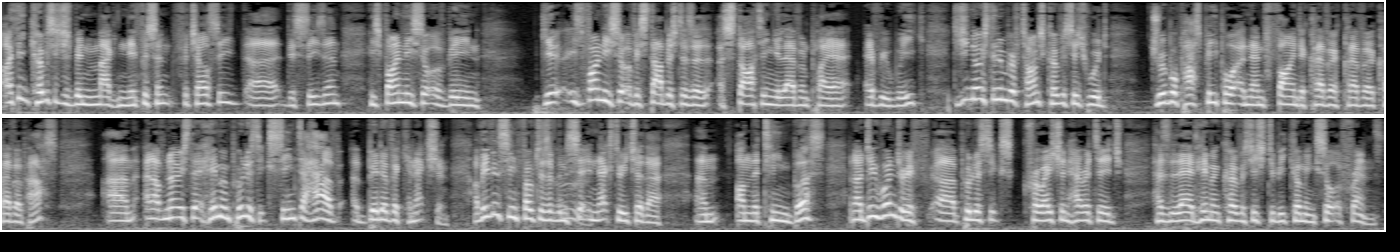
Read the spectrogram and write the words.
I think Kovacic has been magnificent for Chelsea uh, this season. He's finally sort of been. He's finally sort of established as a, a starting 11 player every week. Did you notice the number of times Kovacic would dribble past people and then find a clever, clever, clever pass? Um, and I've noticed that him and Pulisic seem to have a bit of a connection. I've even seen photos of them sitting next to each other um, on the team bus. And I do wonder if uh, Pulisic's Croatian heritage has led him and Kovacic to becoming sort of friends.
